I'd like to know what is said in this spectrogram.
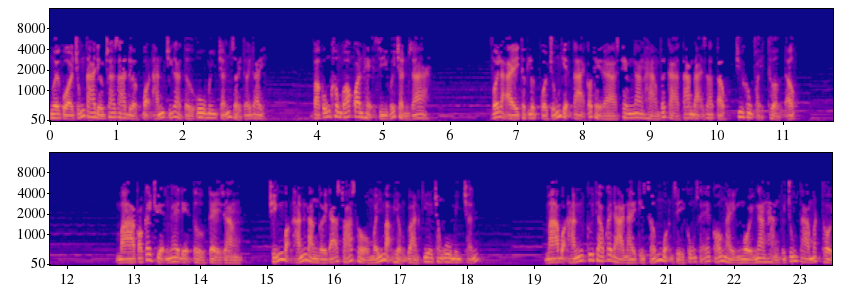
Người của chúng ta điều tra ra được bọn hắn chính là từ U Minh Trấn rời tới đây, và cũng không có quan hệ gì với Trần Gia. Với lại thực lực của chúng hiện tại có thể là xem ngang hàng với cả tam đại gia tộc chứ không phải thường đâu. Mà có cái chuyện nghe đệ tử kể rằng chính bọn hắn là người đã xóa sổ mấy mạo hiểm đoàn kia trong U Minh Trấn. Mà bọn hắn cứ theo cái đà này thì sớm muộn gì cũng sẽ có ngày ngồi ngang hàng với chúng ta mất thôi.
